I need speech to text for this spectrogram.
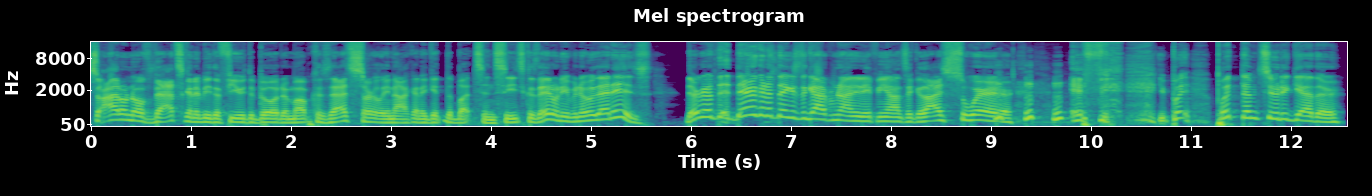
so I don't know if that's going to be the feud to build him up because that's certainly not going to get the butts in seats because they don't even know who that is. They're gonna th- they're gonna think it's the guy from 90 Day Fiance because I swear if you put put them two together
